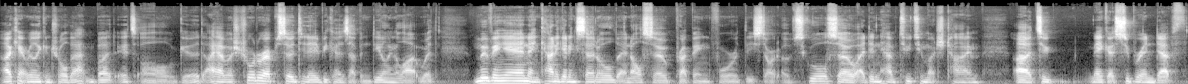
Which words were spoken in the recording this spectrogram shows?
I can't really control that, but it's all good. I have a shorter episode today because I've been dealing a lot with moving in and kind of getting settled and also prepping for the start of school, so I didn't have too too much time uh, to make a super in-depth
